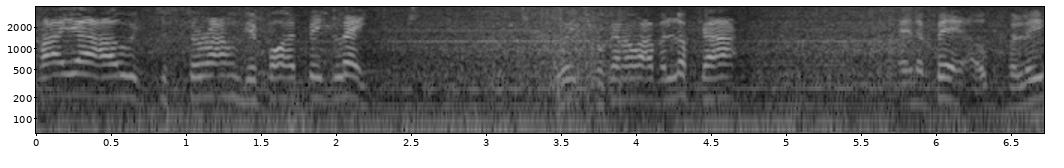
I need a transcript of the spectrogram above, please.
Phayao is just surrounded by a big lake which we're going to have a look at in a bit hopefully.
